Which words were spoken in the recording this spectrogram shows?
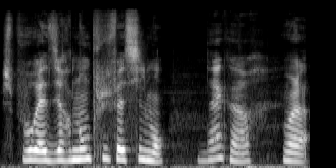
je pourrais dire non plus facilement. D'accord. Voilà.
